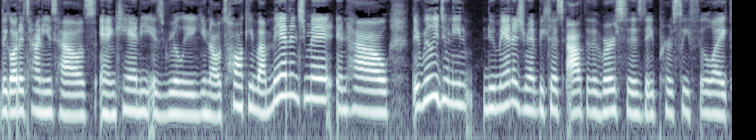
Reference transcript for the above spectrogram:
They go to Tiny's house, and Kandi is really, you know, talking about management and how they really do need new management because after the verses, they personally feel like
